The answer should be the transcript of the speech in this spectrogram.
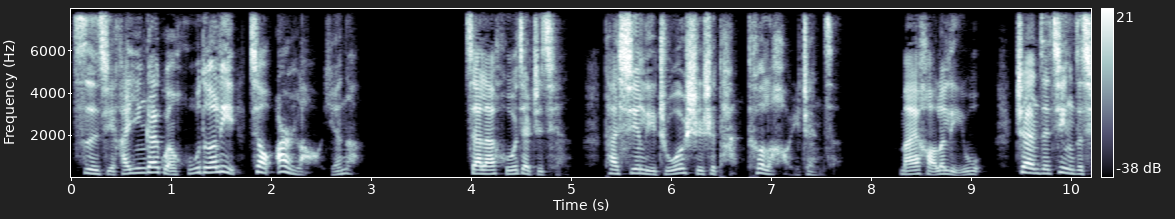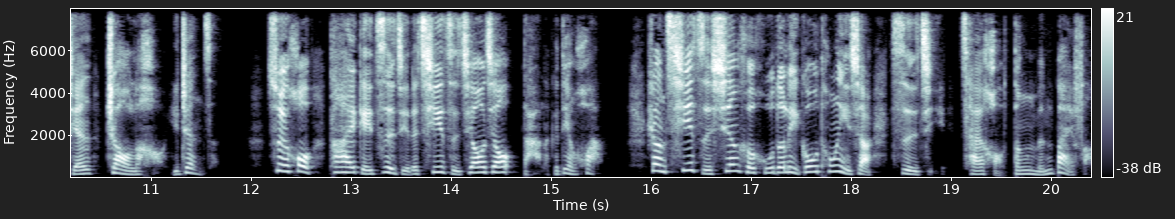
自己还应该管胡德利叫二老爷呢。在来胡家之前，他心里着实是忐忑了好一阵子。买好了礼物，站在镜子前照了好一阵子，最后他还给自己的妻子娇娇打了个电话，让妻子先和胡德利沟通一下，自己才好登门拜访，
